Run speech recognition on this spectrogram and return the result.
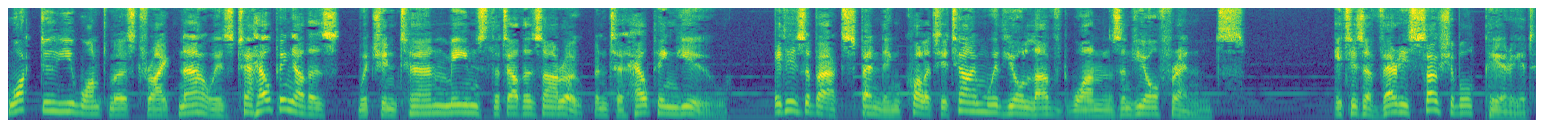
What do you want most right now is to helping others, which in turn means that others are open to helping you. It is about spending quality time with your loved ones and your friends. It is a very sociable period,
